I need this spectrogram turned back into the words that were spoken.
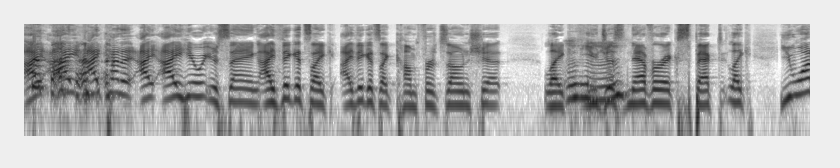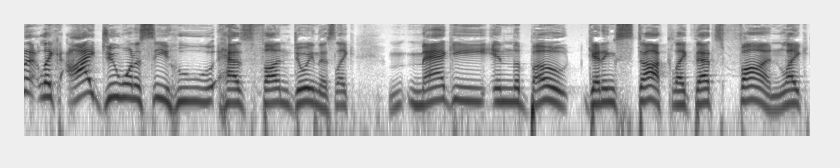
I, I, I kind of I, I hear what you're saying. I think it's like I think it's like comfort zone shit. Like you mm-hmm. just never expect like you want to like I do want to see who has fun doing this. Like Maggie in the boat getting stuck. Like that's fun. Like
